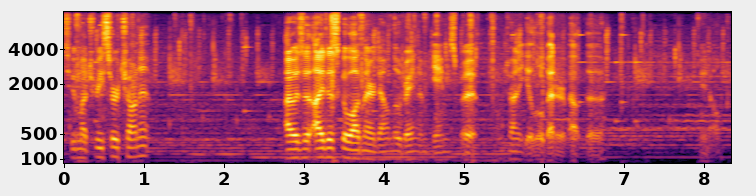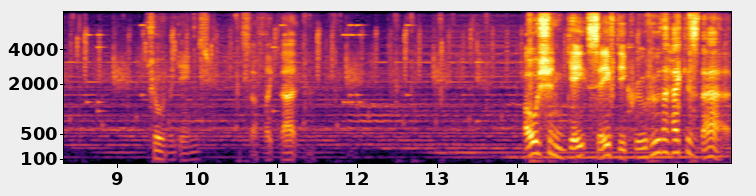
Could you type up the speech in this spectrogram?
too much research on it. I was I just go on there and download random games, but trying to get a little better about the, you know, showing the games and stuff like that. Ocean Gate Safety Crew? Who the heck is that?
